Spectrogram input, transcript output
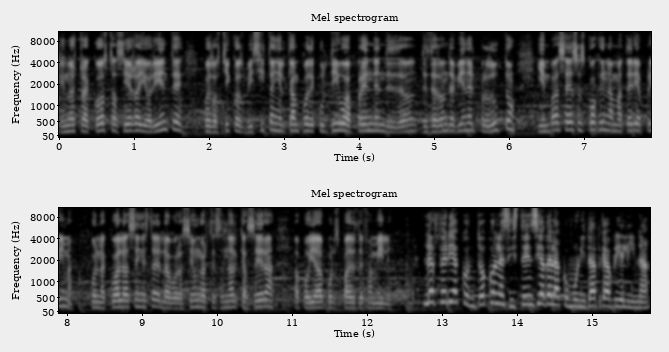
en nuestra costa, sierra y oriente, pues los chicos visitan el campo de cultivo, aprenden desde, dónde viene el producto y en base a eso escogen la materia prima, con la cual hacen esta elaboración artesanal casera apoyada por los padres de familia. La feria contó con la asistencia de la comunidad gabrielina,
